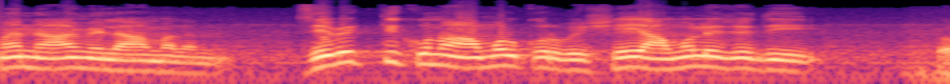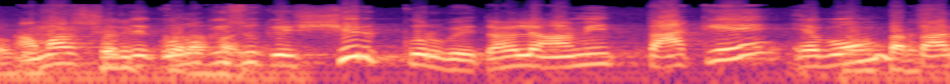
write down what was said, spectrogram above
মানে আমেলা আমালান যে ব্যক্তি কোনো আমল করবে সেই আমলে যদি আমার সাথে শরিক কোনো কিছুকে শিরক করবে তাহলে আমি তাকে এবং তার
